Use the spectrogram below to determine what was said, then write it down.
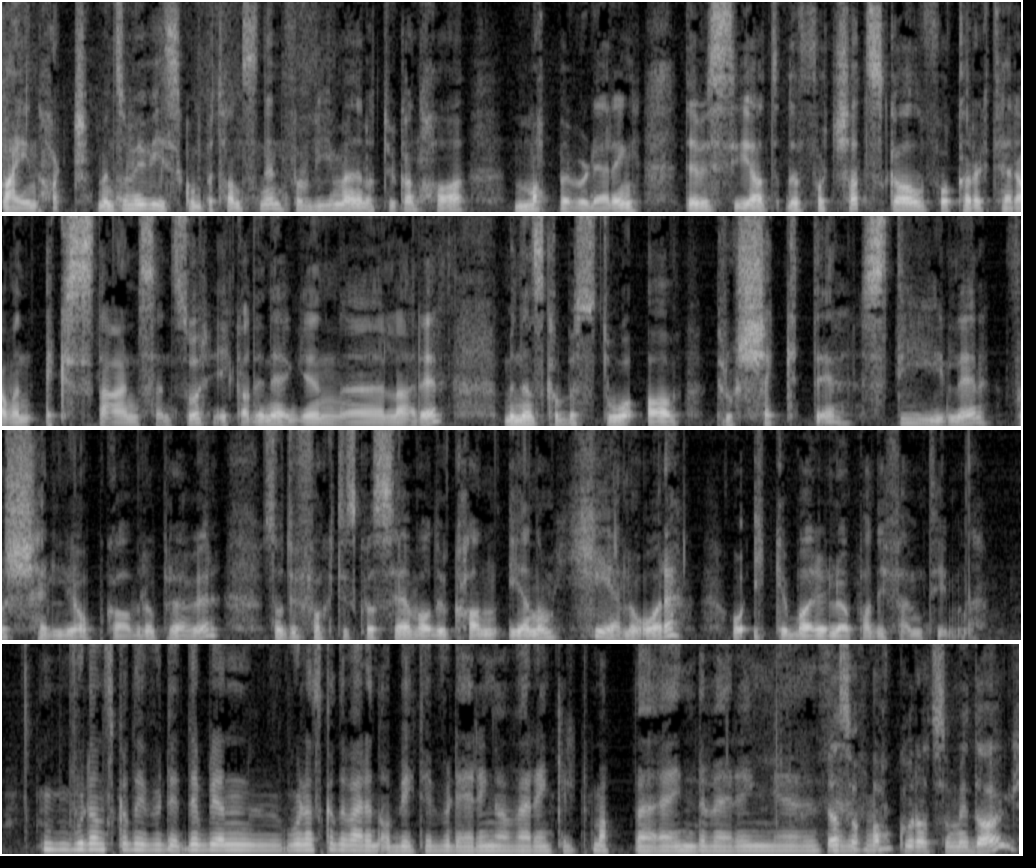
beinhardt, men som vil vise kompetansen din. For vi mener at du kan ha mappevurdering. Dvs. Si at du fortsatt skal få karakter av en ekstern sensor, ikke av din egen uh, lærer. Men den skal bestå av prosjekter, stiler, forskjellige oppgaver og prøver. Sånn at du faktisk får se hva du kan gjennom hele året og ikke bare i løpet av de fem timene. Hvordan skal, det, det en, hvordan skal, det, være en objektiv vurdering av hver enkelt mappeinnlevering? Eh, ja, så Akkurat som i dag,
